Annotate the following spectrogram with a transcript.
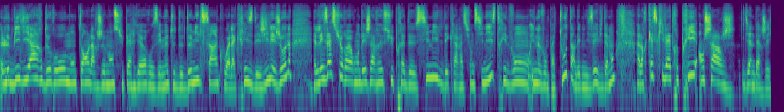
le milliard d'euros, montant largement supérieur aux émeutes de 2005 ou à la crise des Gilets jaunes. Les assureurs ont déjà reçu près de 6000 déclarations de sinistres. Ils, vont, ils ne vont pas toutes indemniser, évidemment. Alors, qu'est-ce qui va être pris en charge, Diane Berger?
